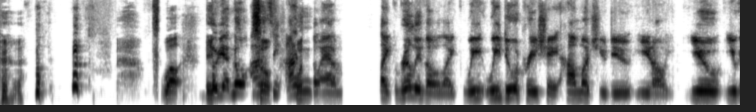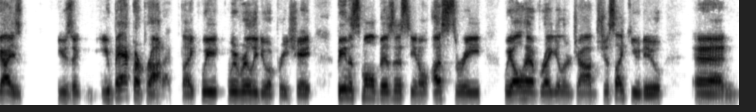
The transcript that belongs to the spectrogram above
Well, it- so yeah, no, So, honestly, honestly when- though, Adam, like really though, like we we do appreciate how much you do. You know, you you guys use it. You back our product. Like we we really do appreciate being a small business. You know, us three, we all have regular jobs just like you do, and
